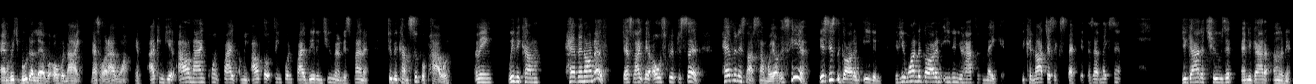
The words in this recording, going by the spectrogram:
and reach Buddha level overnight. That's what I want. If I can get all 9.5, I mean, all 13.5 billion humans on this planet to become superpower, I mean, we become heaven on earth, just like the old scripture said. Heaven is not somewhere else, it's here. This is the Garden Eden. If you want the Garden Eden, you have to make it. You cannot just expect it. Does that make sense? You got to choose it and you got to earn it.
